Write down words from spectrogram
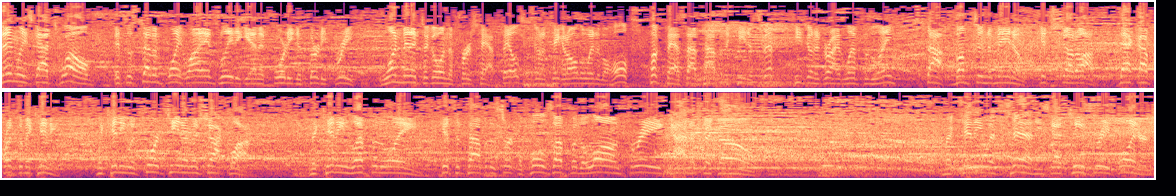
Finley's got 12. It's a seven point Lions lead again at 40 to 33. One minute to go in the first half. Fales is going to take it all the way to the hole. Hook pass out top of the key to Smith. He's going to drive left of the lane. Stop. Bumps into Mano. Gets shut off. Back out front to McKinney. McKinney with 14 on the shot clock. McKinney left of the lane, gets the top of the circle, pulls up for the long three, got it to go. McKinney with 10, he's got two three pointers,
